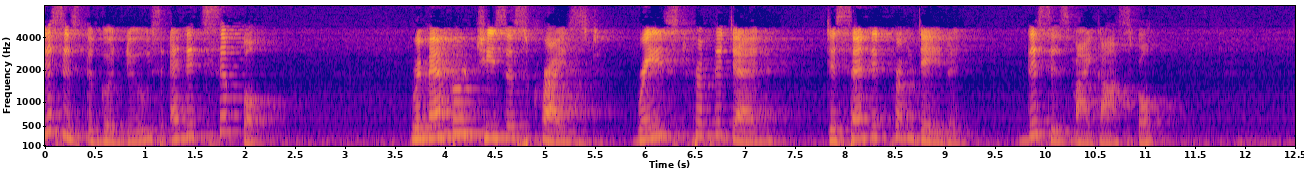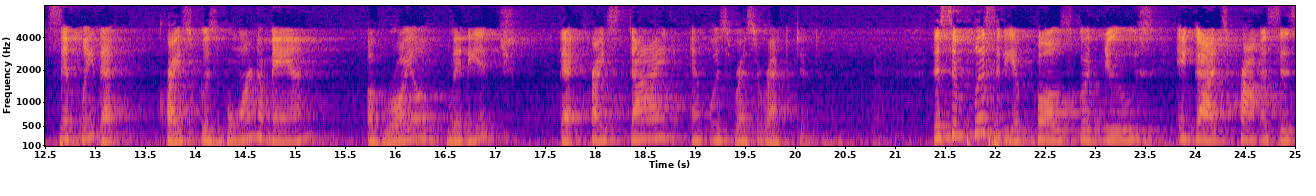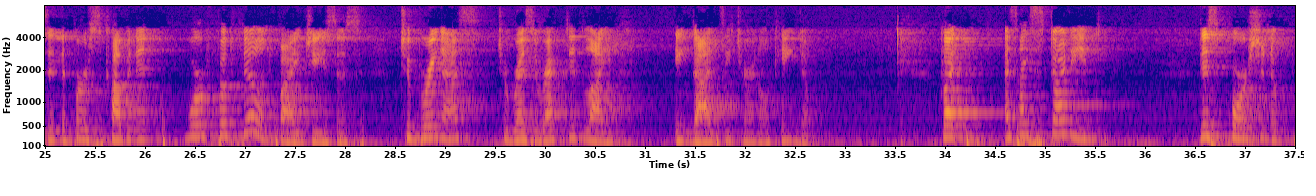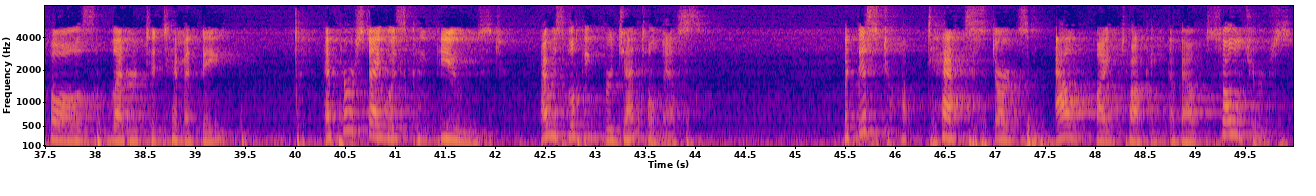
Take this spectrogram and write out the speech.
This is the good news, and it's simple. Remember Jesus Christ, raised from the dead, descended from David. This is my gospel. Simply that Christ was born a man of royal lineage, that Christ died and was resurrected. The simplicity of Paul's good news in God's promises in the first covenant were fulfilled by Jesus to bring us to resurrected life in God's eternal kingdom. But as I studied this portion of Paul's letter to Timothy, at first I was confused. I was looking for gentleness. But this text starts out by talking about soldiers.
